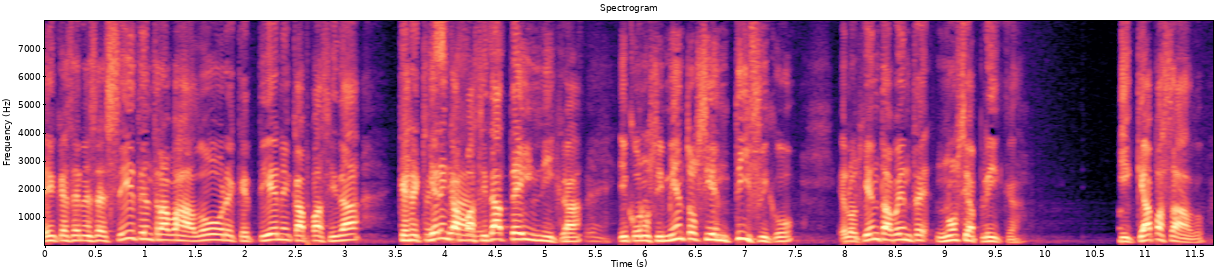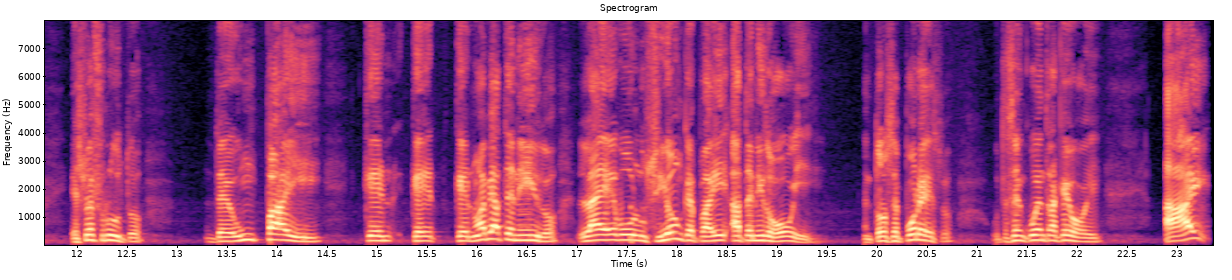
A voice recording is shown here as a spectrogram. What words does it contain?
en que se necesiten trabajadores que tienen capacidad, que requieren Especiales. capacidad técnica Sí. y conocimiento científico, el 80-20 no se aplica. ¿Y qué ha pasado? Eso es fruto de un país que, que- que no había tenido la evolución que el país ha tenido hoy. Entonces, por eso, usted se encuentra que hoy hay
